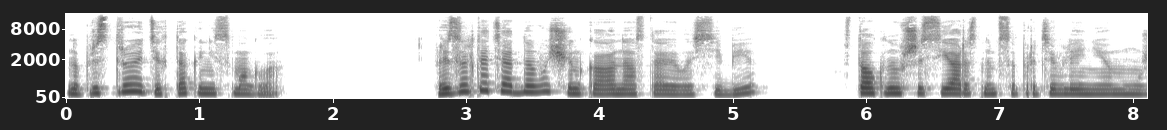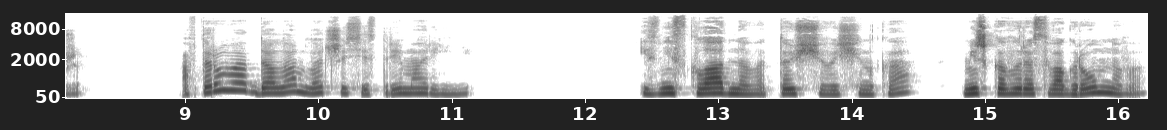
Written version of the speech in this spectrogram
но пристроить их так и не смогла. В результате одного щенка она оставила себе, столкнувшись с яростным сопротивлением мужа, а второго отдала младшей сестре Марине. Из нескладного, тощего щенка Мишка вырос в огромного,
